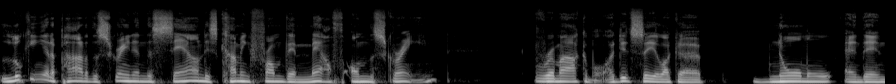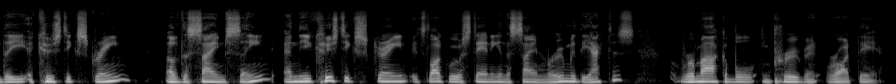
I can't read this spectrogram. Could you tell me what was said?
looking at a part of the screen and the sound is coming from their mouth on the screen. Remarkable. I did see like a normal and then the acoustic screen of the same scene. And the acoustic screen, it's like we were standing in the same room with the actors. Remarkable improvement right there.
